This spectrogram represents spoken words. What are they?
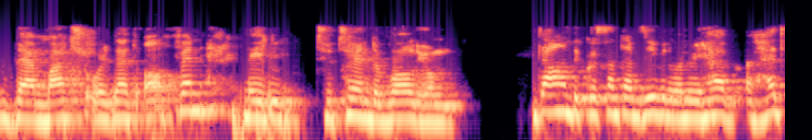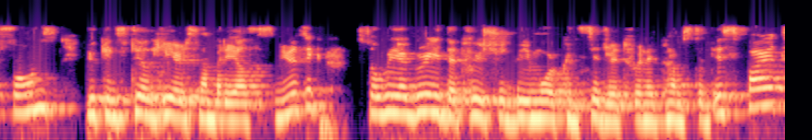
that much or that often, maybe to turn the volume down because sometimes even when we have headphones, you can still hear somebody else's music. So we agreed that we should be more considerate when it comes to this part.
